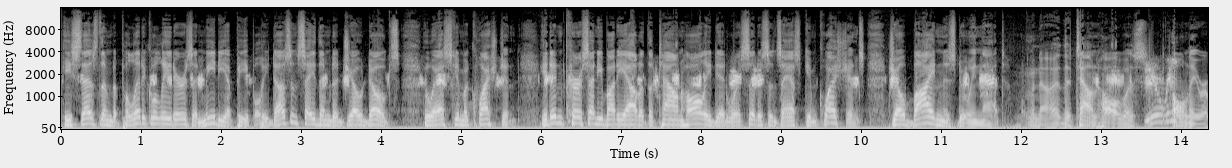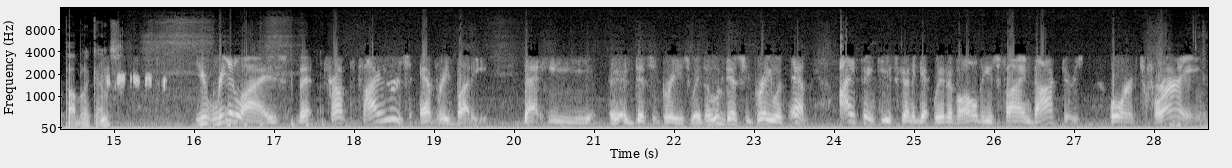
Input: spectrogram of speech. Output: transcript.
He says them to political leaders and media people. He doesn't say them to Joe Dokes, who asked him a question. He didn't curse anybody out at the town hall. He did, where citizens ask him questions. Joe Biden is doing that. No, the town hall was only Republicans. You realize that Trump fires everybody that he uh, disagrees with, who disagree with him. I think he's going to get rid of all these fine doctors who are trying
